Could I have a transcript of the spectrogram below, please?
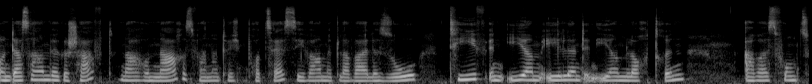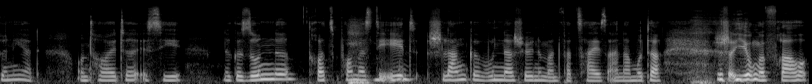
Und das haben wir geschafft, nach und nach. Es war natürlich ein Prozess. Sie war mittlerweile so tief in ihrem Elend, in ihrem Loch drin, aber es funktioniert. Und heute ist sie eine gesunde, trotz Pommes-Diät, schlanke, wunderschöne, man verzeiht es einer Mutter, junge Frau.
